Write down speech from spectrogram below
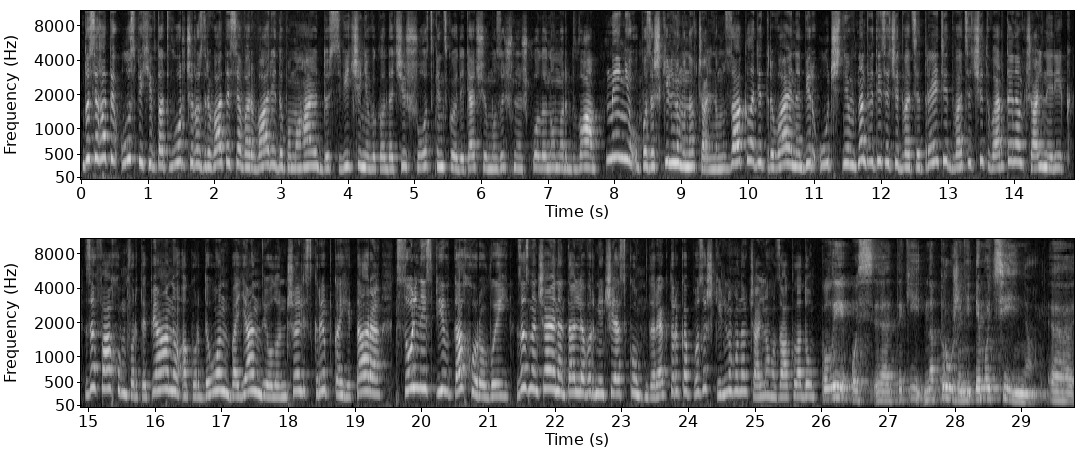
Досягати успіхів та творчо розриватися в Варварі допомагають досвідчені викладачі Шосткінської дитячої музичної школи номер 2 Нині у позашкільному навчальному закладі триває набір учнів на 2023-2024 навчальний рік. За фахом фортепіано, акордеон, баян, віолончель, скрипка, гітара, сольний спів та хоровий, зазначає Наталя Верніческу, директорка позашкільного навчального закладу. Коли ось е, такі напружені емоційно е,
